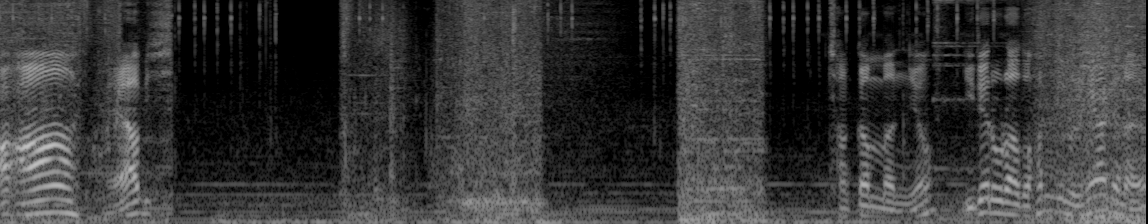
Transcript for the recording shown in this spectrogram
아아 야비 잠깐만요 이대로라도 합류를 해야 되나요?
